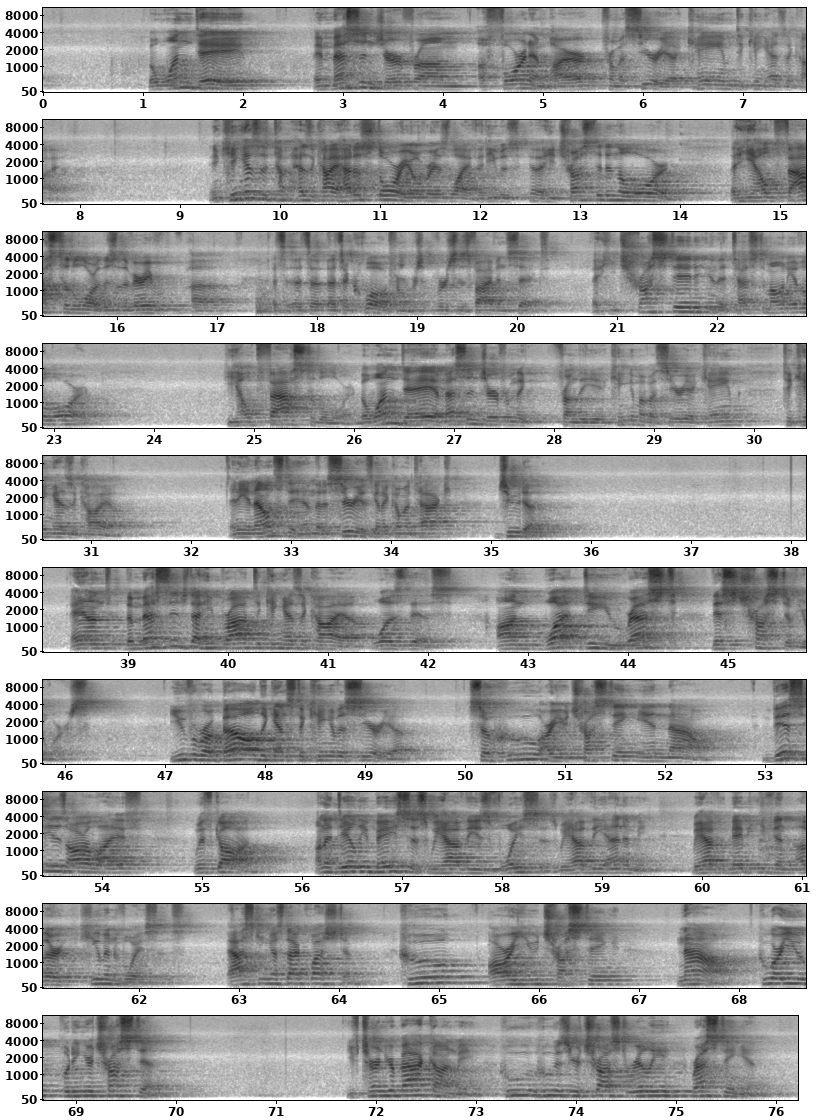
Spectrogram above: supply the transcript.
But one day, a messenger from a foreign empire, from Assyria, came to King Hezekiah. And King Hezekiah had a story over his life that he was that he trusted in the Lord, that he held fast to the Lord. This is a very uh, that's, that's, a, that's a quote from verses five and six. That he trusted in the testimony of the Lord. He held fast to the Lord. But one day, a messenger from the, from the kingdom of Assyria came to King Hezekiah. And he announced to him that Assyria is going to come attack Judah. And the message that he brought to King Hezekiah was this On what do you rest this trust of yours? You've rebelled against the king of Assyria, so who are you trusting in now? This is our life with God. On a daily basis, we have these voices. We have the enemy. We have maybe even other human voices asking us that question Who are you trusting now? Who are you putting your trust in? You've turned your back on me. Who, who is your trust really resting in?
